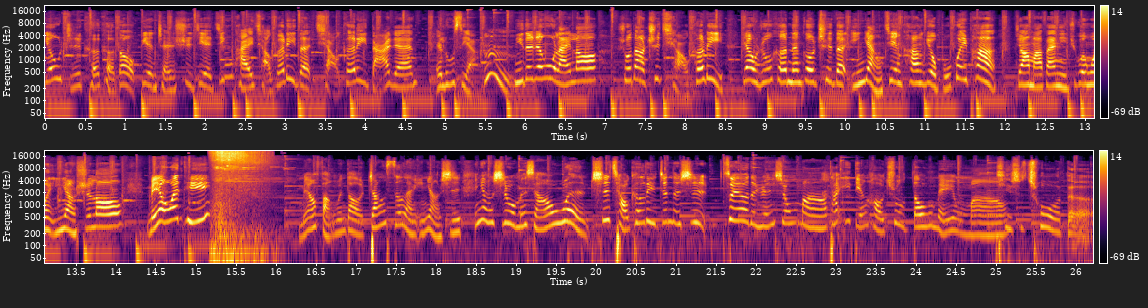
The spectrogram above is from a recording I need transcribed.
优质可可豆变成世界金牌巧克力的巧克力达人。哎，Lucy 啊，嗯，你的任务来喽。说到吃巧克力，要如何能够吃的营养健康又不会胖，就要麻烦你去问问营养师喽。没有问题。我们要访问到张思兰营养师，营养师，我们想要问：吃巧克力真的是罪恶的元凶吗？它一点好处都没有吗？其实错的，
